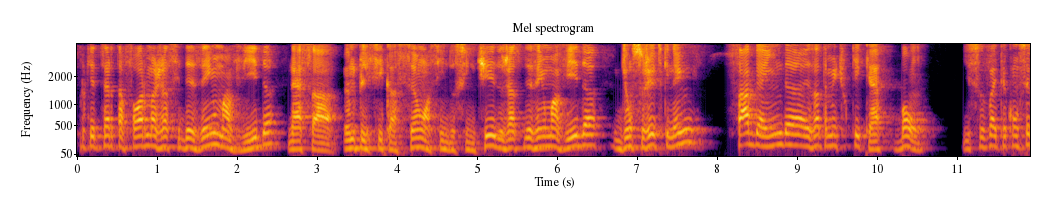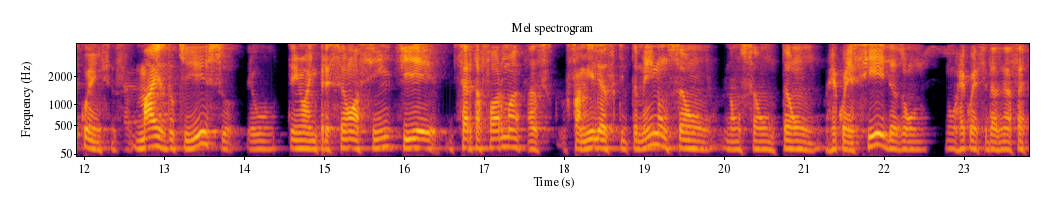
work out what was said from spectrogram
porque de certa forma já se desenha uma vida nessa amplificação assim dos sentidos, já se desenha uma vida de um sujeito que nem sabe ainda exatamente o que quer. Bom, isso vai ter consequências. Mais do que isso, eu tenho a impressão assim que de certa forma as famílias que também não são não são tão reconhecidas ou reconhecidas nessa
